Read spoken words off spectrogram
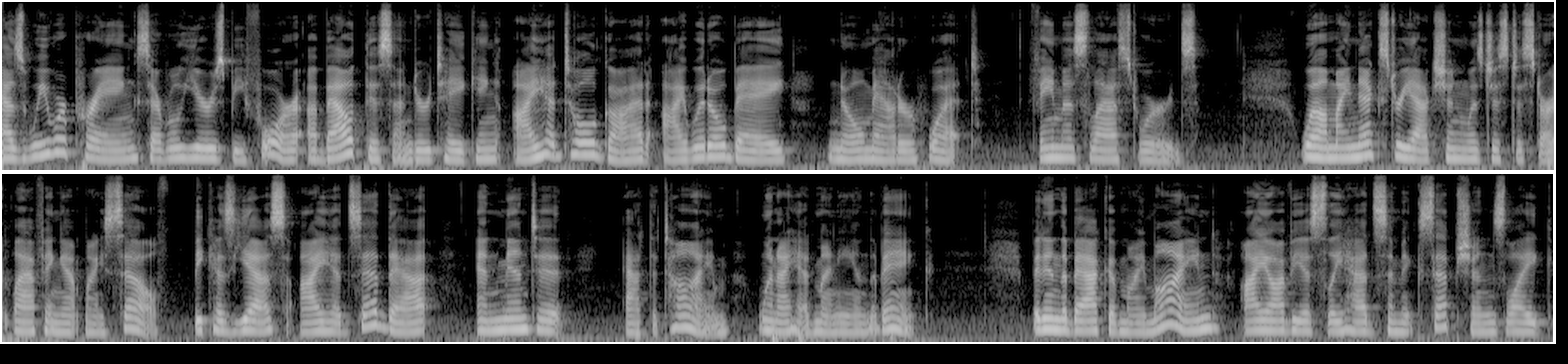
As we were praying several years before about this undertaking, I had told God I would obey no matter what famous last words. Well, my next reaction was just to start laughing at myself because, yes, I had said that and meant it at the time when I had money in the bank. But in the back of my mind, I obviously had some exceptions, like,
